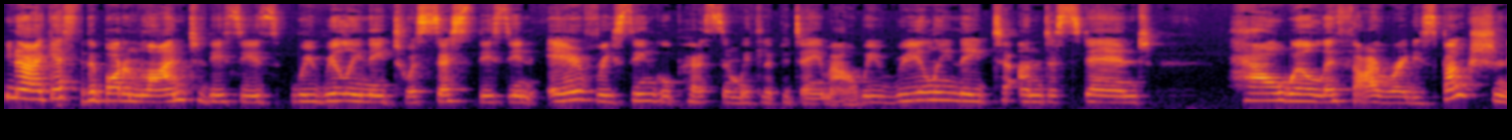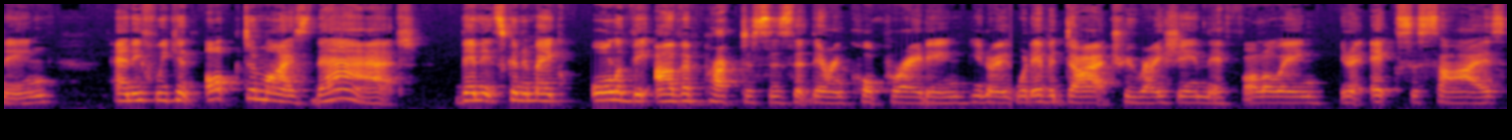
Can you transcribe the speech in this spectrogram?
you know, I guess the bottom line to this is we really need to assess this in every single person with lipedema. We really need to understand how well their thyroid is functioning. And if we can optimize that, then it's going to make all of the other practices that they're incorporating, you know, whatever dietary regime they're following, you know, exercise,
